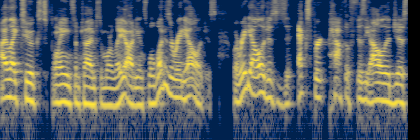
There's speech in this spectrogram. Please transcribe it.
I like to explain sometimes to more lay audience well, what is a radiologist? Well, a radiologist is an expert pathophysiologist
